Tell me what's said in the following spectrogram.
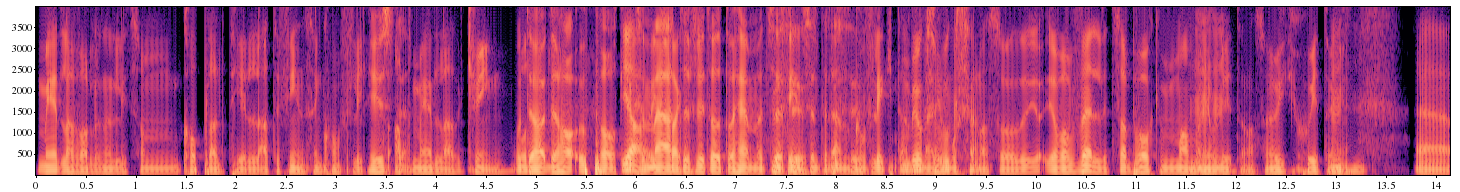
Medlarrollen är liksom kopplad till att det finns en konflikt att medla kring. och det, har- det har upphört Ja, liksom, med att exakt. du flyttar ut ur hemmet så Precis, finns inte den precis. konflikten. Man blir också med vuxen alltså. Jag, jag var väldigt så här, bråkig med mamma när jag var Mhm. liten. Alltså, en riktig skitunge. Mhm. Eh,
